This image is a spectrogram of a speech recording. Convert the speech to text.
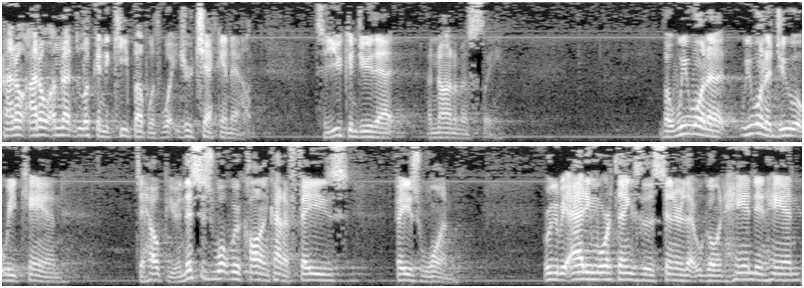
I don't, I don't, I'm not looking to keep up with what you're checking out. So you can do that anonymously. But we want to, we want to do what we can to help you. And this is what we're calling kind of phase, phase one. We're going to be adding more things to the center that will go in hand in hand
